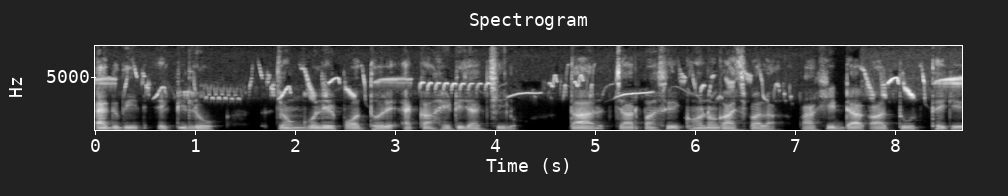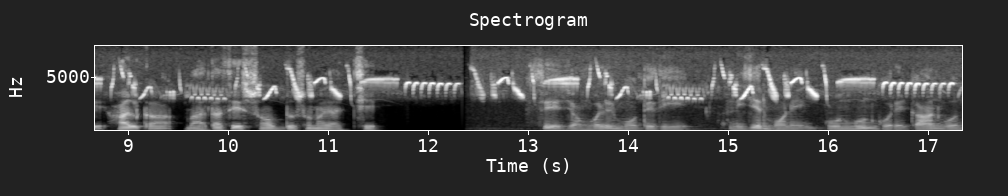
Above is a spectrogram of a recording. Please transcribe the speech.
একদিন একটি লোক জঙ্গলের পথ ধরে একা হেঁটে যাচ্ছিল। তার চারপাশে ঘন গাছপালা, পাখির ডাক আর দূর থেকে হালকা বাতাসের শব্দ শোনা যাচ্ছে। সে জঙ্গলের মধ্যে দিয়ে নিজের মনে গুনগুন করে গান গুন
